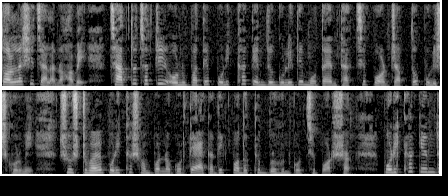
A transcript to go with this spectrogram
তল্লাশি চালানো হবে। ছাত্রছাত্রীর অনুপাতে পরীক্ষা কেন্দ্রগুলিতে মোতায়েন থাকছে পর্যাপ্ত পুলিশ কর্মী। সুষ্ঠুভাবে পরীক্ষা সম্পন্ন করতে একাধিক পদক্ষেপ গ্রহণ করছে পর্ষদ। পরীক্ষা কেন্দ্র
